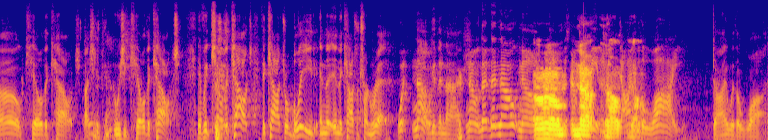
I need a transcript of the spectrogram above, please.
Oh, kill the couch. I should. We should kill the couch. If we kill the couch, the couch will bleed and the and the couch will turn red. What? No. I'll get the knife. No, no, no, no, no. Um, that's not no, what I mean. I mean no, dye no. with a Y. Die with a Y.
